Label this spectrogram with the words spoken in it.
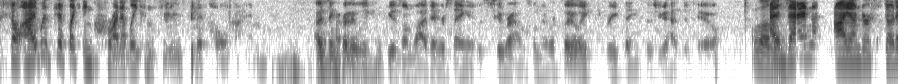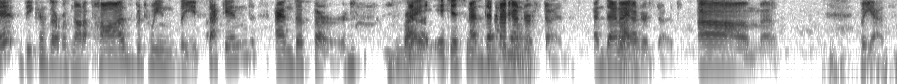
so i was just like incredibly confused this whole time I was incredibly confused on why they were saying it was two rounds when there were clearly three things that you had to do. Well, and they- then I understood it because there was not a pause between the second and the third. right, Yes. it just was. And then I understood. And then I understood. Um but yes.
